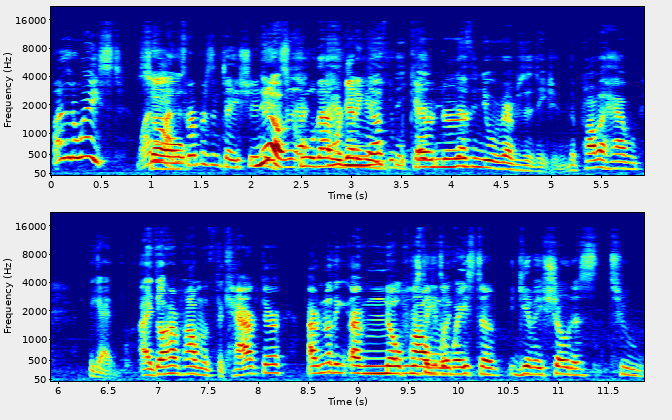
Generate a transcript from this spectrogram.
Why is it a waste? Why So- not? It's representation. No, it's cool that we're getting nothing, a character. nothing to do with representation. The problem I have, again, I don't have a problem with the character. I have nothing. I have no You just problem think it's a waste to give a show to to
